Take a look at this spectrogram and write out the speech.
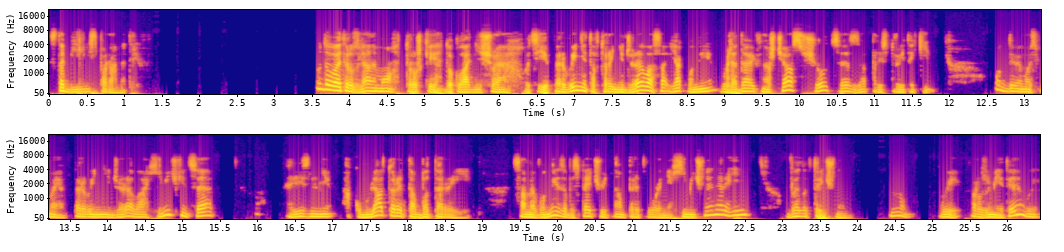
стабільність параметрів. Ну, Давайте розглянемо трошки докладніше оці первинні та вторинні джерела, як вони виглядають в наш час, що це за пристрої такі. От дивимось ми первинні джерела хімічні це різні акумулятори та батареї. Саме вони забезпечують нам перетворення хімічної енергії в електричну. Ну, Ви розумієте, ви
